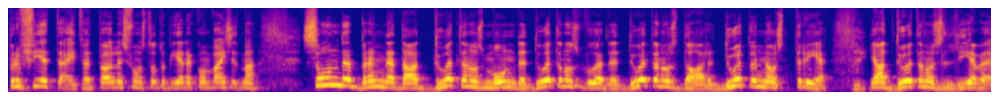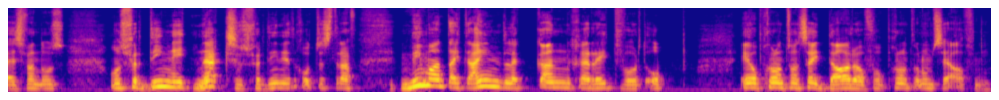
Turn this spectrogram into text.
profete uit wat Paulus vir ons tot op Here kom wys het, maar sonde bring dat daar dood in ons monde, dood in ons woorde, dood in ons dade, dood in ons tree. Ja, dood in ons lewe is want ons ons verdien net niks, ons verdien net God se straf. Niemand uiteindelik kan gered word op en op grond van sy dade of op grond van homself nie.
